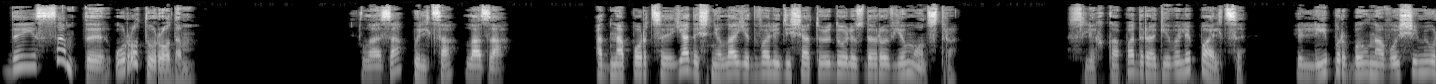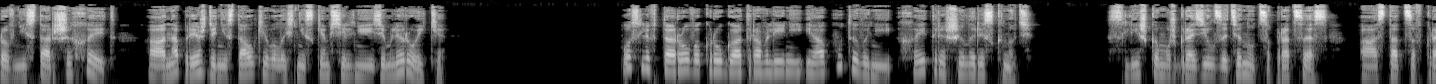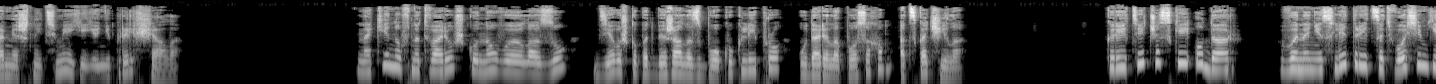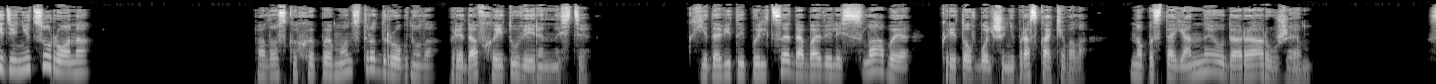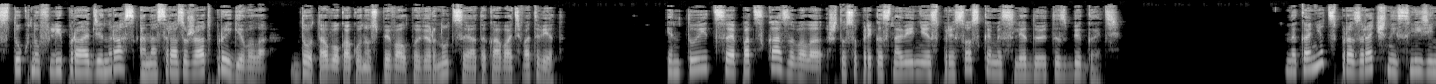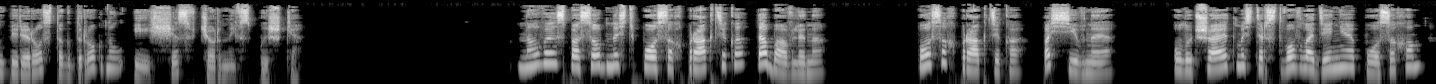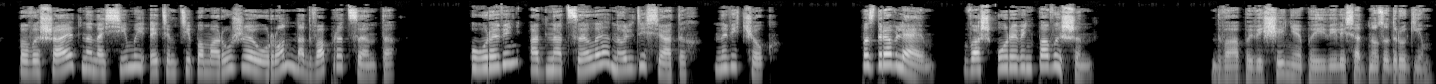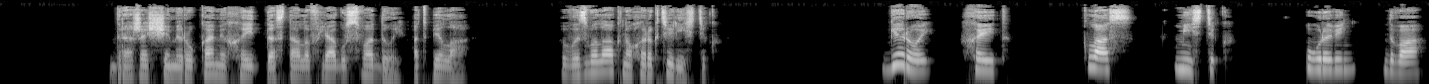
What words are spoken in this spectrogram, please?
Да и сам ты урод уродом». Лоза, пыльца, лоза. Одна порция яда сняла едва ли десятую долю здоровья монстра. Слегка подрагивали пальцы. Липр был на восемь уровней старше Хейт — а она прежде не сталкивалась ни с кем сильнее землеройки. После второго круга отравлений и опутываний Хейт решила рискнуть. Слишком уж грозил затянуться процесс, а остаться в кромешной тьме ее не прельщало. Накинув на тварюшку новую лозу, девушка подбежала сбоку к Липру, ударила посохом, отскочила. «Критический удар. Вы нанесли 38 единиц урона. Полоска ХП монстра дрогнула, придав Хейт уверенности. К ядовитой пыльце добавились слабые, критов больше не проскакивало, но постоянные удары оружием. Стукнув Липра один раз, она сразу же отпрыгивала, до того, как он успевал повернуться и атаковать в ответ. Интуиция подсказывала, что соприкосновение с присосками следует избегать. Наконец прозрачный слизень-переросток дрогнул и исчез в черной вспышке. Новая способность посох-практика добавлена. Посох-практика пассивная. Улучшает мастерство владения посохом, повышает наносимый этим типом оружия урон на 2%. Уровень 1,0. Новичок. Поздравляем, ваш уровень повышен. Два оповещения появились одно за другим. Дрожащими руками Хейт достала флягу с водой, отпила вызвало окно характеристик. Герой. Хейт. Класс. Мистик. Уровень. 2.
